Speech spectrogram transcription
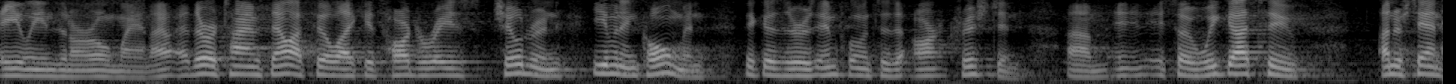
aliens in our own land. I, there are times now I feel like it's hard to raise children, even in Cullman, because there's influences that aren't Christian. Um, and, and so we got to understand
